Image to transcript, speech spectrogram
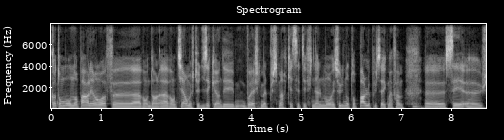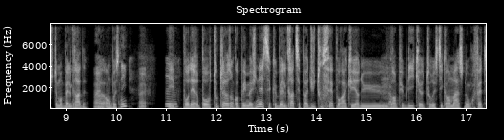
Quand on, en parlait en off euh, avant, dans, avant-hier, moi je te disais qu'un des voyages qui m'a le plus marqué, c'était finalement, et celui dont on parle le plus avec ma femme, mm. euh, c'est justement Belgrade en Bosnie. Et Mm. pour, des, pour toutes les raisons qu'on peut imaginer, c'est que Belgrade, c'est pas du tout fait pour accueillir du Non. grand public euh, touristique en masse. Donc en fait,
